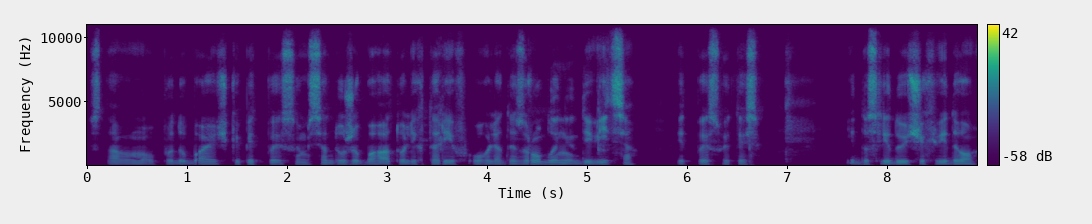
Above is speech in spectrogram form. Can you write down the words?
Ставимо вподобаєчки, підписуємося. Дуже багато ліхтарів огляди зроблені. Дивіться, підписуйтесь і до слідуючих відео.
